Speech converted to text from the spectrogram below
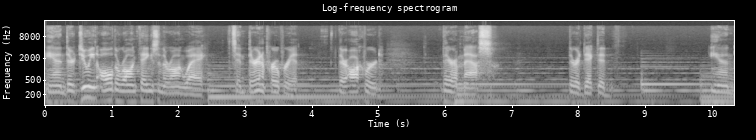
And they're doing all the wrong things in the wrong way. In, they're inappropriate. They're awkward. They're a mess. They're addicted. And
